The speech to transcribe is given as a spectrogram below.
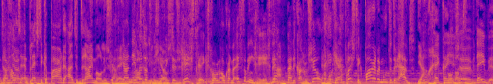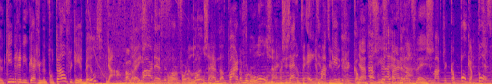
dat- houten ja. en plastic paarden uit de draaimolens verdwenen. ja, nee, maar dat verzoek is dus rechtstreeks gewoon ook aan de Efteling gericht. Bij de carousel. Dan moeten de plastic paarden moeten eruit. Ja. Hoe gek kan je Want eh, nee, eh, kinderen die krijgen een totaal verkeerd beeld. Ja, Van dat paarden voor, voor de lol Ja, zijn. dat paarden voor de lol zijn. Maar ze zijn om te Je eten maakt natuurlijk. kinderen kapot. Ja, precies. Paardenvlees. Efteling. Je maakt ze kapot. Kapot.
